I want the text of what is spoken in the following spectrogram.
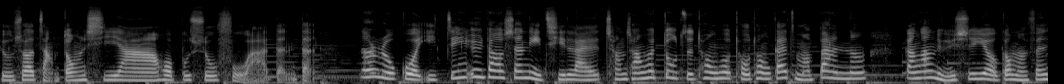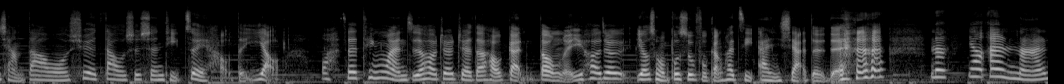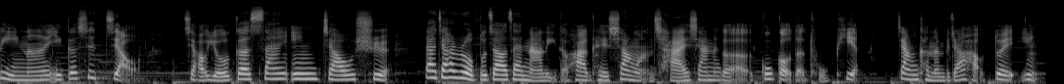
比如说长东西啊，或不舒服啊等等。那如果已经遇到生理期来，常常会肚子痛或头痛，该怎么办呢？刚刚吕医师也有跟我们分享到哦，穴道是身体最好的药。哇，在听完之后就觉得好感动了，以后就有什么不舒服，赶快自己按一下，对不对？那要按哪里呢？一个是脚，脚有一个三阴交穴，大家如果不知道在哪里的话，可以上网查一下那个 Google 的图片。这样可能比较好对应。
